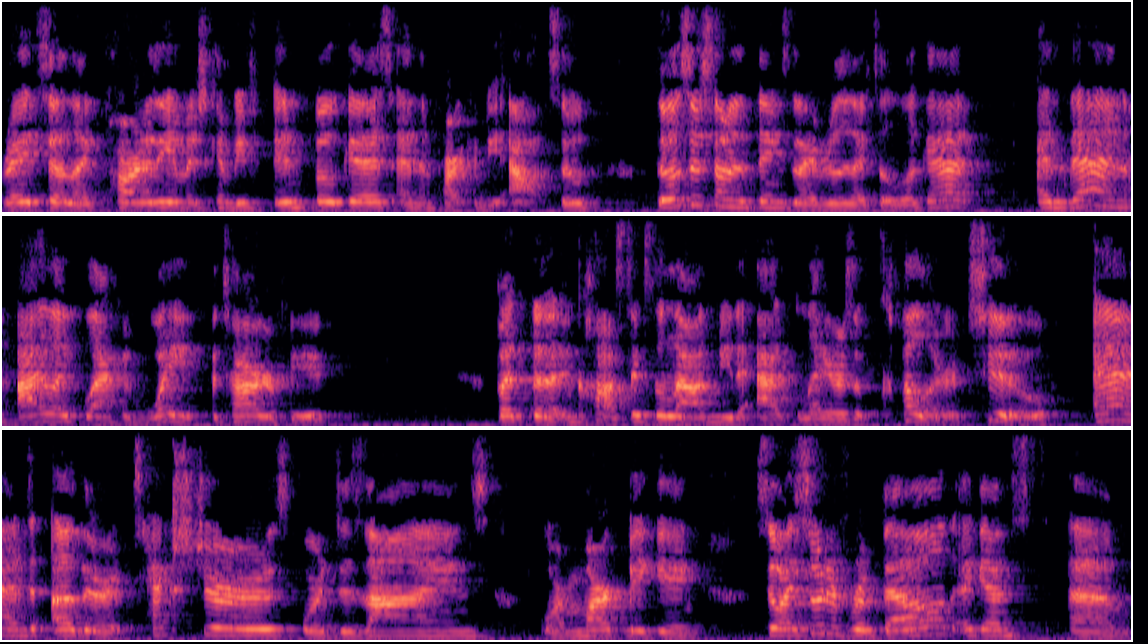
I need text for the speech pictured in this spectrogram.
right? So, like, part of the image can be in focus and then part can be out. So, those are some of the things that I really like to look at. And then I like black and white photography, but the encaustics allowed me to add layers of color too, and other textures or designs or mark making. So I sort of rebelled against, um,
